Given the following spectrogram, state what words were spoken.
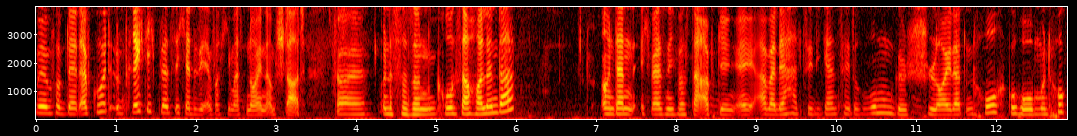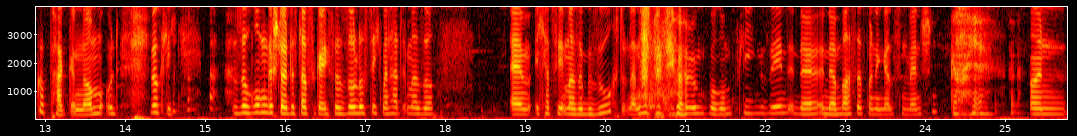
Wurde vom Dad abgeholt und richtig plötzlich hatte sie einfach jemand Neuen am Start. Geil. Und es war so ein großer Holländer. Und dann, ich weiß nicht, was da abging, ey, aber der hat sie die ganze Zeit rumgeschleudert und hochgehoben und Huckepack genommen und wirklich so rumgeschleudert, das glaubst du gar nicht. Es war so lustig, man hat immer so, ähm, ich habe sie immer so gesucht und dann hat man sie mal irgendwo rumfliegen sehen in der, in der Masse von den ganzen Menschen. Geil. Und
